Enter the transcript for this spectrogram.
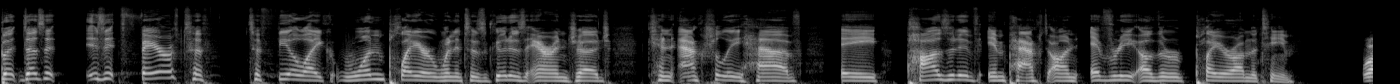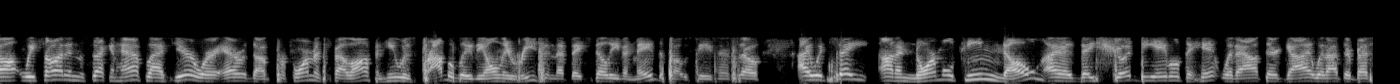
But does it is it fair to to feel like one player, when it's as good as Aaron Judge, can actually have a positive impact on every other player on the team? Well, we saw it in the second half last year where the performance fell off, and he was probably the only reason that they still even made the postseason. So I would say on a normal team, no, uh, they should be able to hit without their guy, without their best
